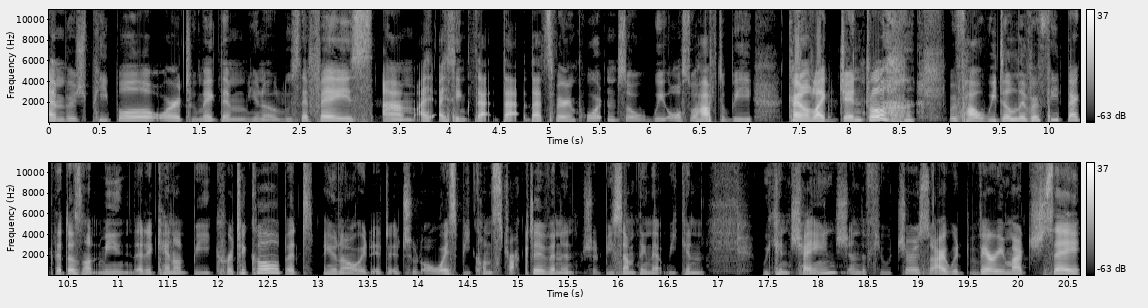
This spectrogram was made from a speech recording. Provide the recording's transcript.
ambush people or to make them you know lose their face um, I, I think that, that that's very important. So we also have to be kind of like gentle with how we deliver feedback. That does not mean that it cannot be critical but you know it, it, it should always be constructive and it should be something that we can we can change in the future. So i would very much say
